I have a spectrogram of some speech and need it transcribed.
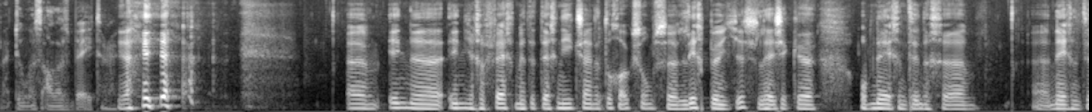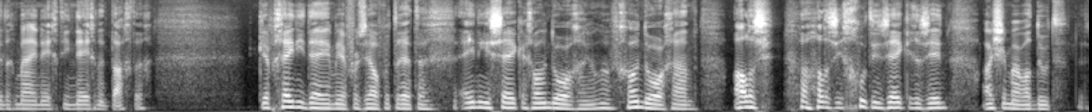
Maar toen was alles beter. Ja, ja. Ehm, in, eh, in je gevecht met de techniek zijn er toch ook soms eh, lichtpuntjes. Lees ik eh, op 29, eh, eh, 29 mei 1989. Ik heb geen ideeën meer voor zelfportretten. Eén ding is zeker, gewoon doorgaan, jongen. Gewoon doorgaan. Alles, alles is goed in zekere zin, als je maar wat doet. Dus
